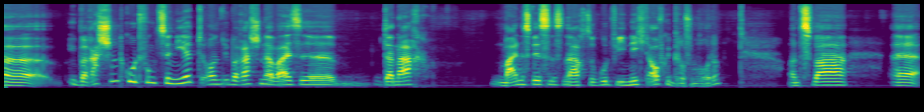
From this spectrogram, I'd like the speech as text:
äh, überraschend gut funktioniert und überraschenderweise danach meines Wissens nach so gut wie nicht aufgegriffen wurde. Und zwar äh,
